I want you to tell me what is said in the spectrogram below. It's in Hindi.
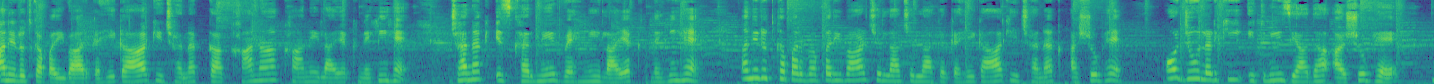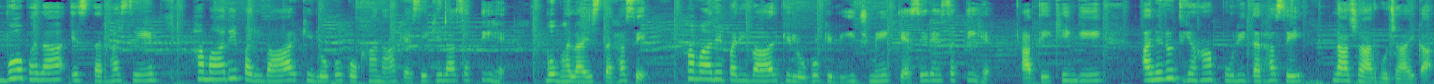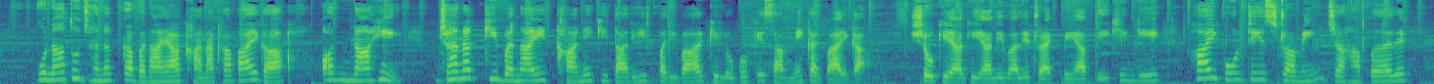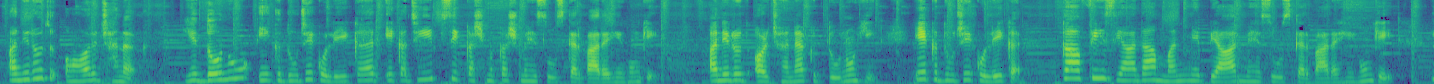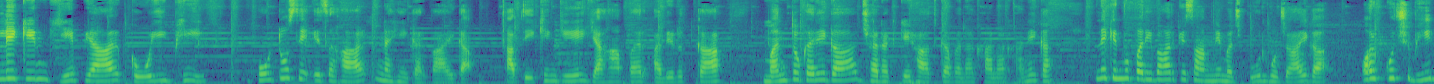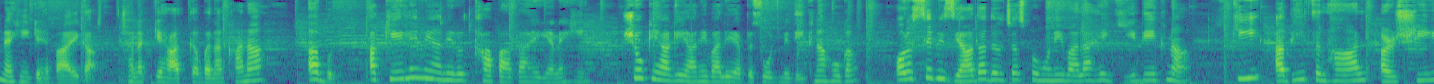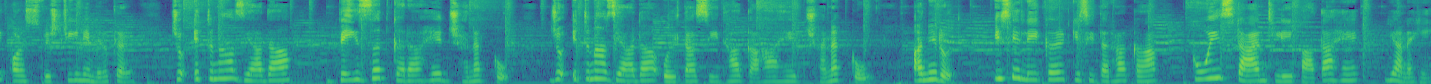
अनिरुद्ध का परिवार कहेगा कि झनक का खाना खाने लायक नहीं है। झनक इस घर में रहने लायक नहीं है। अनिरुद्ध का परिवार चिल्ला चिल्ला कर कहेगा कि झनक अशुभ है और जो लड़की इतनी ज़्यादा अशुभ है, वो भला इस तरह से हमारे परिवार के लोगों को खाना कैसे खिला सकती है? वो भला इस तरह से हमारे परिवार के लोगों के बीच में कैसे रह सकती है? आप देखेंगे, अनिरुद्ध यहाँ पूरी तरह से लाचार हो जाएगा। वो ना तो झनक का बनाया खाना खा पाएगा और ना ही झनक की बनाई खाने की तारीफ़ परिवार के लोगों के सामने कर पाएगा। शो के आगे आने वाले ट्रैक में आप देखेंगे हाई वोल्टेज ड्रामे जहाँ पर अनिरुद्ध और झनक ये दोनों एक दूसरे को लेकर एक अजीब सी कश्मकश महसूस कर पा रहे होंगे। अनिरुद्ध और झनक दोनों ही एक दूसरे को लेकर काफ़ी ज़्यादा मन में प्यार महसूस कर पा रहे होंगे, लेकिन ये प्यार कोई भी फ़ोटो से इजहार नहीं कर पाएगा। आप देखेंगे, यहाँ पर अनिरुद्ध का मन तो करेगा, झनक के हाथ का बना खाना खाने का, लेकिन वो परिवार के सामने मजबूर हो जाएगा और कुछ भी नहीं कह पाएगा। झनक के हाथ का बना खाना अब अकेले में अनिरुद्ध खा पाता है या नहीं, शो के आगे आने वाले एपिसोड में देखना होगा। और उससे भी ज़्यादा दिलचस्प होने वाला है ये देखना कि अभी फ़िलहाल अर्शी और सृष्टि ने मिलकर जो इतना ज़्यादा बेइज्जत करा है झनक को, जो इतना ज़्यादा उल्टा सीधा कहा है झनक को, अनिरुद्ध, इसे लेकर किसी तरह का कोई स्टैंड ले पाता है या नहीं?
